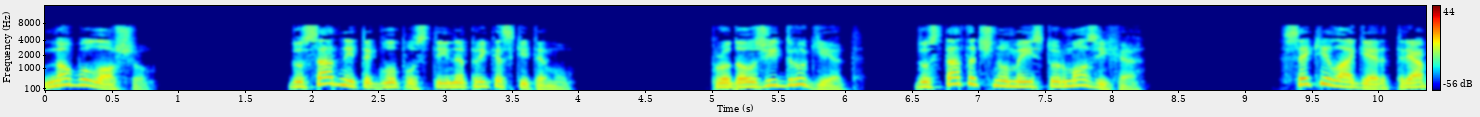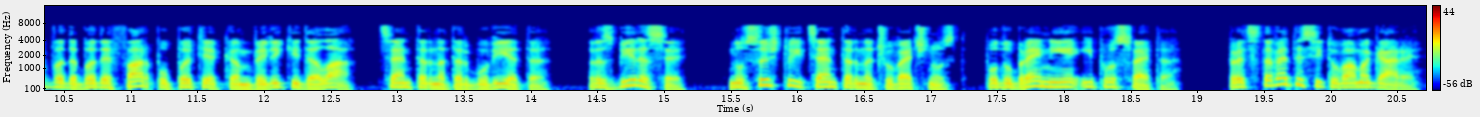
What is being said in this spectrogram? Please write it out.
Много лошо. Досадните глупости на приказките му. Продължи другият. Достатъчно ме изтормозиха. Всеки лагер трябва да бъде фар по пътя към велики дела, център на търговията, разбира се, но също и център на човечност, подобрение и просвета. Представете си това магаре.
